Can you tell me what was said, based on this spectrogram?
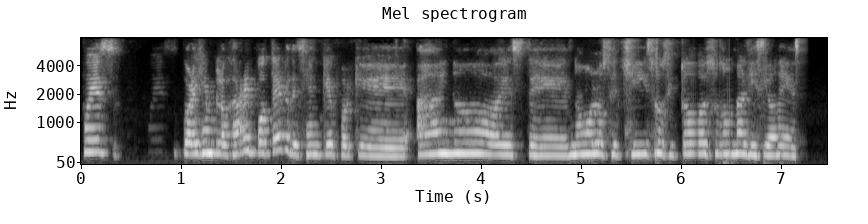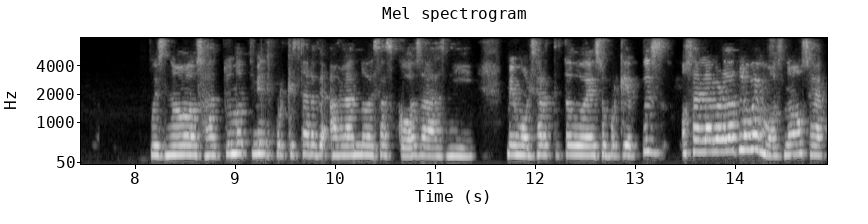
Pues, por ejemplo, Harry Potter decían que porque, ay, no, este, no, los hechizos y todo eso son maldiciones. Pues no, o sea, tú no tienes por qué estar hablando de esas cosas ni memorizarte todo eso, porque, pues, o sea, la verdad lo vemos, ¿no? O sea,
